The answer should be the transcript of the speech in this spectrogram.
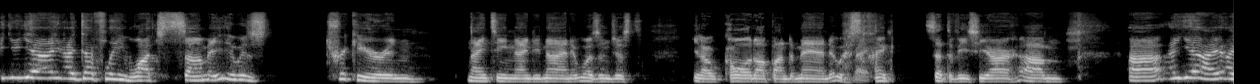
yeah, I, I definitely watched some. It, it was trickier in 1999. It wasn't just, you know, call it up on demand. It was right. like set the VCR. Um, uh, yeah, I, I,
